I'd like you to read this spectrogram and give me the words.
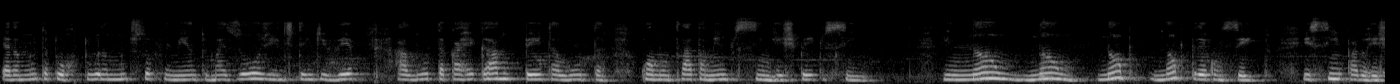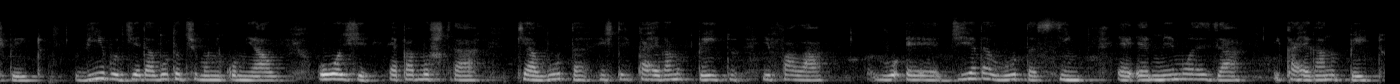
era muita tortura, muito sofrimento, mas hoje a gente tem que ver a luta, carregar no peito a luta como um tratamento sim, respeito sim e não, não, não, não o preconceito, e sim para o respeito. Viva o dia da luta antimanicomial. Hoje é para mostrar que a luta a gente tem que carregar no peito e falar. É, dia da luta, sim, é, é memorizar e carregar no peito,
